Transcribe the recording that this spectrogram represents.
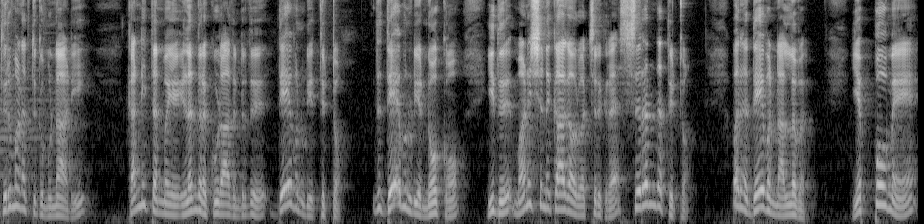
திருமணத்துக்கு முன்னாடி கன்னித்தன்மையை இழந்துடக்கூடாதுன்றது தேவனுடைய திட்டம். இது தேவனுடைய நோக்கம். இது மனுஷனுக்காக அவர் வச்சிருக்கிற சிறந்த திட்டம். பாருங்கள் தேவன் நல்லவர். எப்போவுமே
